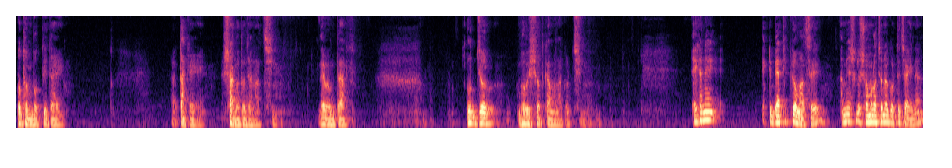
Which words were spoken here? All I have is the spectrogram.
প্রথম বক্তৃতায় তাকে স্বাগত জানাচ্ছি এবং তার উজ্জ্বল ভবিষ্যৎ কামনা করছি। এখানে একটি ব্যতিক্রম আছে। আমি আসলে সমালোচনা করতে চাই না।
